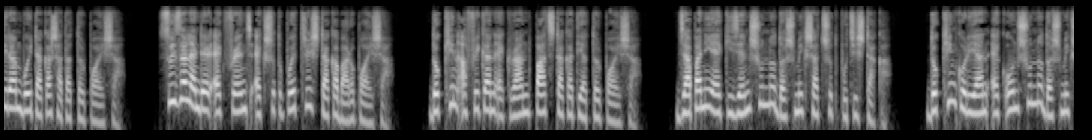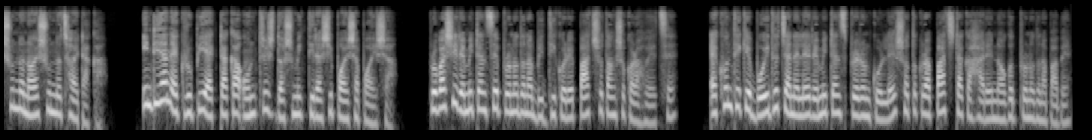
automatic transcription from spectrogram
তিরানব্বই টাকা সাতাত্তর পয়সা। সুইজারল্যান্ডের এক ফ্রেঞ্চ একশত পঁয়ত্রিশ টাকা বারো পয়সা। দক্ষিণ আফ্রিকান এক রান্ড পাঁচ টাকা তিয়াত্তর পয়সা। জাপানি এক ইজেন শূন্য দশমিক সাতশত পঁচিশ টাকা। দক্ষিণ কোরিয়ান এক ওন শূন্য দশমিক শূন্য নয় শূন্য ছয় টাকা। ইন্ডিয়ান এক রুপি এক টাকা উনত্রিশ দশমিক তিরাশি পয়সা পয়সা। প্রবাসী রেমিট্যান্সে প্রণোদনা বৃদ্ধি করে পাঁচ শতাংশ করা হয়েছে। এখন থেকে বৈধ চ্যানেলে রেমিট্যান্স প্রেরণ করলে শতকরা পাঁচ টাকা হারে নগদ প্রণোদনা পাবে।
